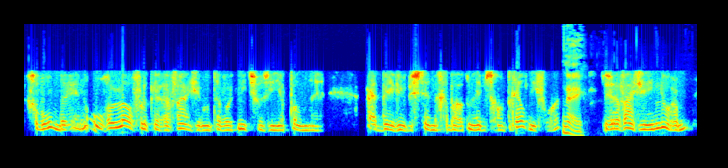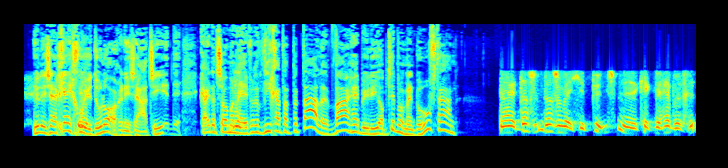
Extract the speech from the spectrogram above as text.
gewonden en ongelofelijke ravage, want daar wordt niet zoals in Japan aardbevingsbestendig gebouwd, dan hebben ze gewoon het geld niet voor. Nee. Dus de ravage is enorm. Jullie zijn geen goede doelenorganisatie. Kan je dat zomaar leveren? Wie gaat dat betalen? Waar hebben jullie op dit moment behoefte aan? Nee, dat is, dat is een beetje het punt. Eh, kijk, we hebben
